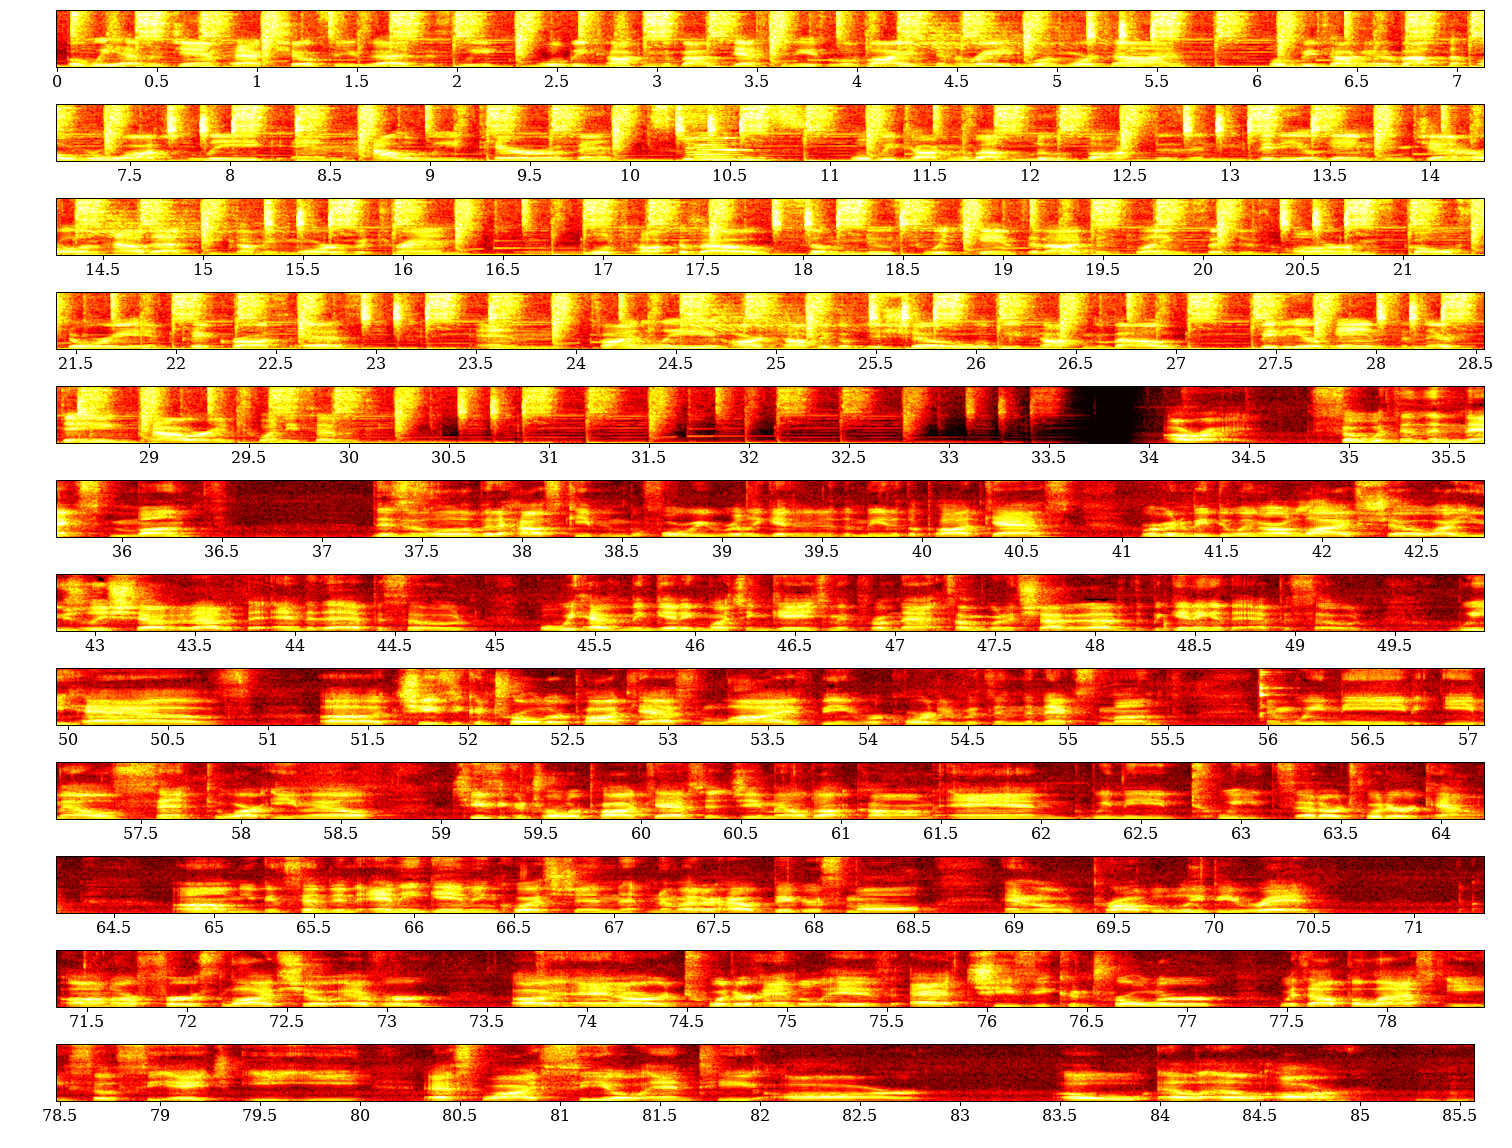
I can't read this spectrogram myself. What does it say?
But we have a jam-packed show for you guys this week. We'll be talking about Destiny's Leviathan Raid one more time. We'll be talking about the Overwatch League and Halloween Terror event. Skins! We'll be talking about loot boxes in video games in general and how that's becoming more of a trend. We'll talk about some new Switch games that I've been playing, such as ARMS, Golf Story, and Picross S. And finally, our topic of the show, we'll be talking about video games and their staying power in 2017. All right. So within the next month, this is a little bit of housekeeping before we really get into the meat of the podcast. We're going to be doing our live show. I usually shout it out at the end of the episode, but we haven't been getting much engagement from that, so I'm going to shout it out at the beginning of the episode. We have a Cheesy Controller podcast live being recorded within the next month, and we need emails sent to our email cheesycontrollerpodcast at gmail.com, and we need tweets at our Twitter account. Um, you can send in any gaming question, no matter how big or small, and it'll probably be read on our first live show ever. Uh, and our Twitter handle is at Cheesy Controller without the last E. So C H E E S Y C O N T R O L L R. Mm-hmm.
